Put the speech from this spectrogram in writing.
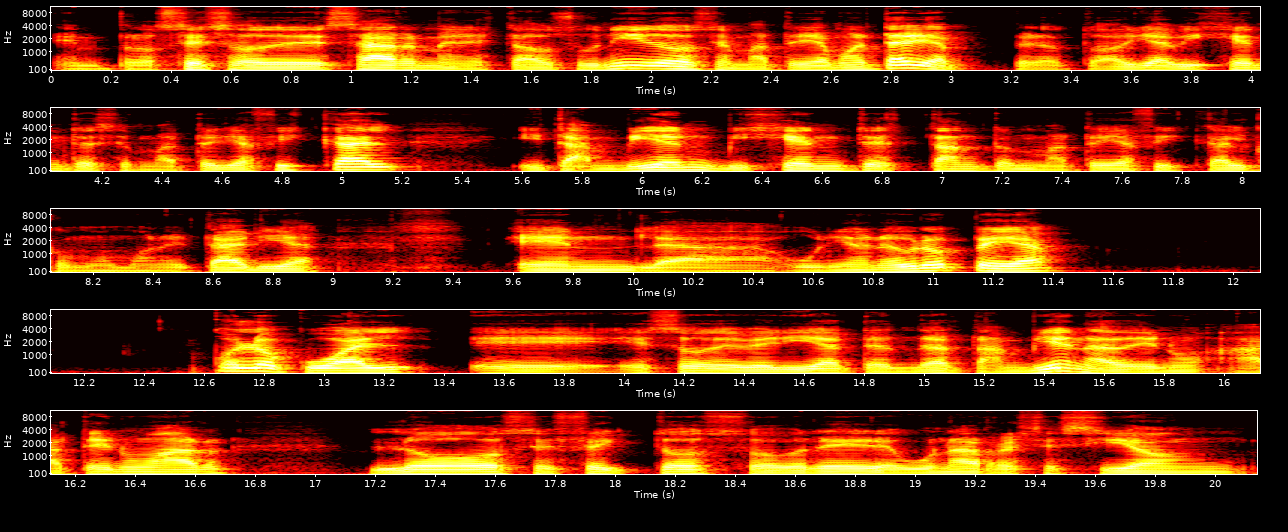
en proceso de desarme en Estados Unidos en materia monetaria, pero todavía vigentes en materia fiscal y también vigentes tanto en materia fiscal como monetaria en la Unión Europea, con lo cual eh, eso debería tender también a, atenuar los efectos sobre una recesión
